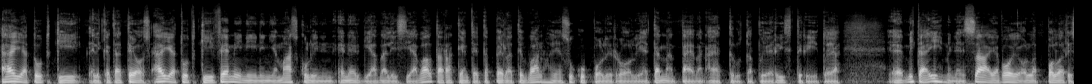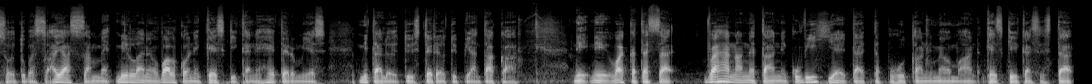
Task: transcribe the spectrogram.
Äijä tutkii, eli tämä teos, äijä tutkii feminiinin ja maskuliinin energian välisiä valtarakenteita pelaten vanhoja sukupuoliroolia ja tämän päivän ajattelutapojen ristiriitoja. Mitä ihminen saa ja voi olla polarisoituvassa ajassamme, millainen on valkoinen keskikäinen heteromies, mitä löytyy stereotypian takaa. Ni, niin vaikka tässä vähän annetaan niin kuin vihjeitä, että puhutaan nimenomaan keski-ikäisestä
